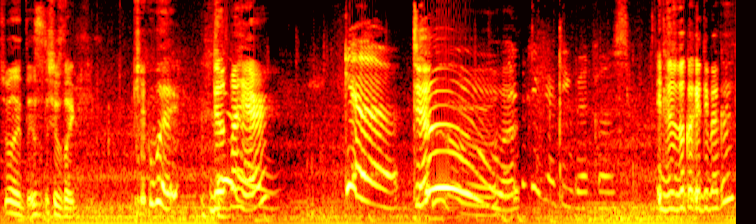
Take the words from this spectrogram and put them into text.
She was like this. She was like, Check what? Do my hair? Yeah. Do. I think I do because. It does look like a Becca's?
